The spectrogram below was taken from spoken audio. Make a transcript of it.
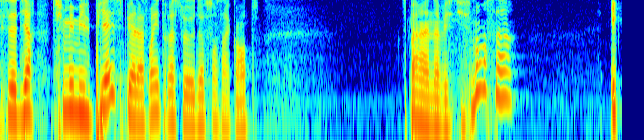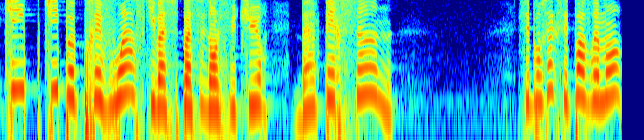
C'est-à-dire, tu mets 1000 pièces, puis à la fin, il te reste 950. C'est pas un investissement, ça? Et qui, peut prévoir ce qui va se passer dans le futur? Ben personne. C'est pour ça que ce n'est pas vraiment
